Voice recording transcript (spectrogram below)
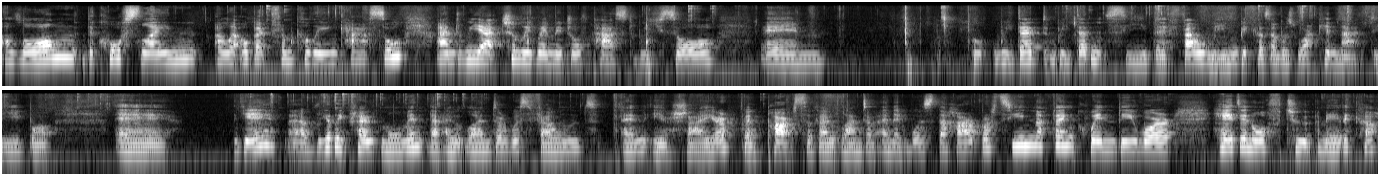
along the coastline a little bit from Culzean Castle. And we actually, when we drove past, we saw um, we did we didn't see the filming because I was working that day but uh, yeah, a really proud moment that Outlander was filmed in Ayrshire, well, parts of Outlander, and it was the harbour scene, I think, when they were heading off to America.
